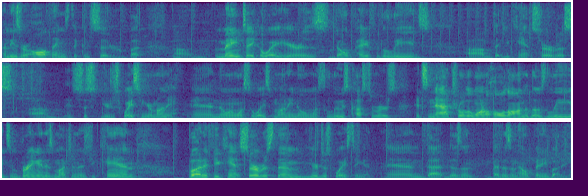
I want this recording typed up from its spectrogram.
And these are all things to consider. But um, the main takeaway here is don't pay for the leads um, that you can't service. Um, it's just you're just wasting your money, and no one wants to waste money. No one wants to lose customers. It's natural to want to hold on to those leads and bring in as much in as you can. But if you can't service them, you're just wasting it, and that doesn't that doesn't help anybody.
